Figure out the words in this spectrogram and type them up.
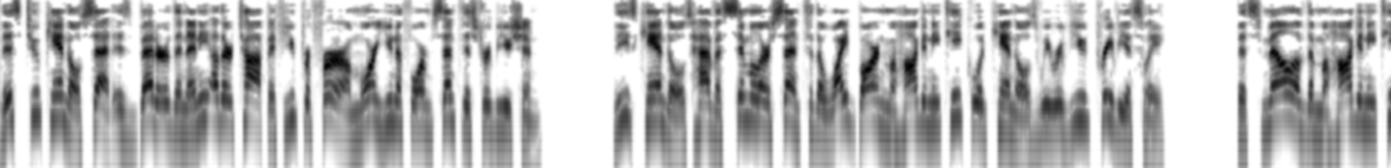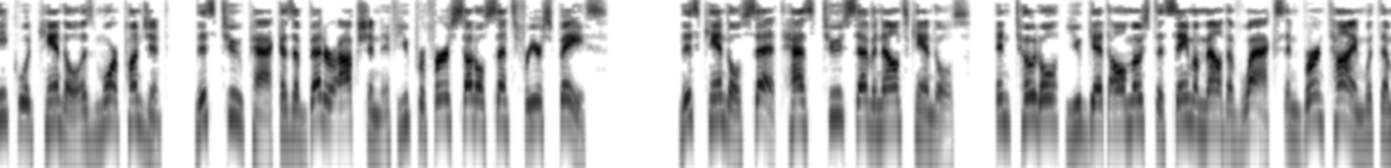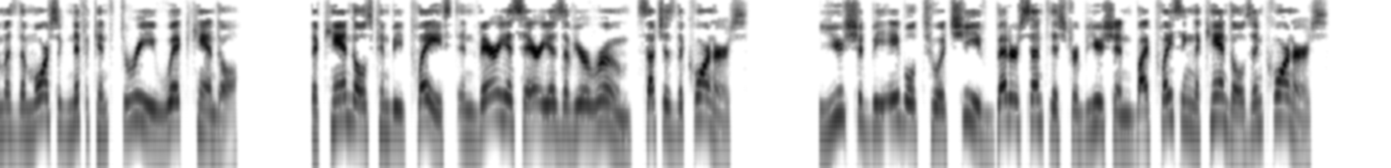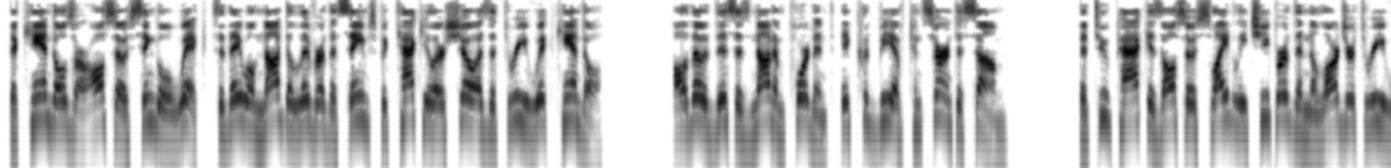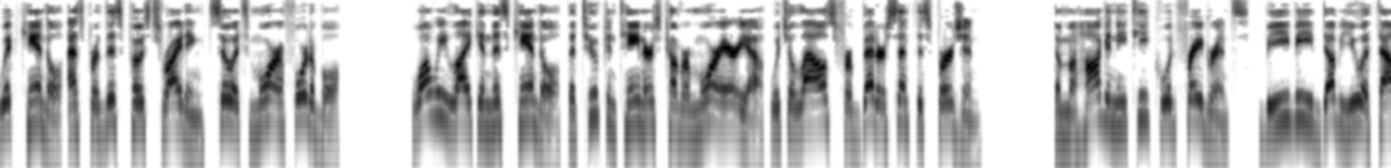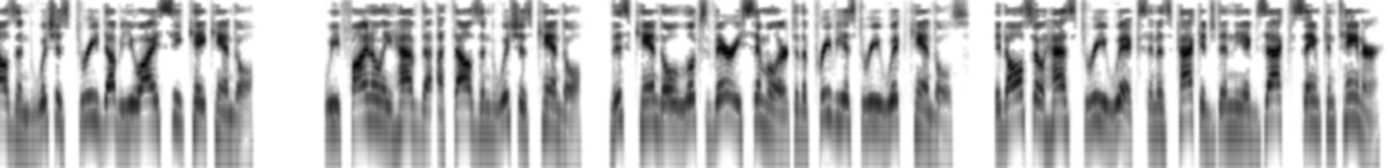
This two candle set is better than any other top if you prefer a more uniform scent distribution. These candles have a similar scent to the White Barn Mahogany Teakwood candles we reviewed previously. The smell of the mahogany teakwood candle is more pungent. This two pack is a better option if you prefer subtle scents for your space. This candle set has two 7 ounce candles. In total, you get almost the same amount of wax and burn time with them as the more significant 3-wick candle. The candles can be placed in various areas of your room, such as the corners. You should be able to achieve better scent distribution by placing the candles in corners. The candles are also single wick, so they will not deliver the same spectacular show as a three wick candle. Although this is not important, it could be of concern to some. The 2-pack is also slightly cheaper than the larger 3-wick candle, as per this post's writing, so it's more affordable. What we like in this candle, the two containers cover more area, which allows for better scent dispersion. The Mahogany Teakwood Fragrance, BBW 1000 Wishes 3 WICK Candle. We finally have the 1000 Wishes candle. This candle looks very similar to the previous three wick candles. It also has three wicks and is packaged in the exact same container.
